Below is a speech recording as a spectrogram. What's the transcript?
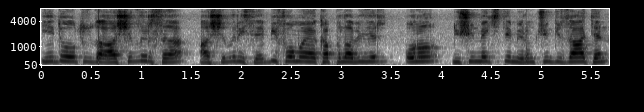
7.30'da aşılırsa aşılır ise bir FOMO'ya kapılabilir. Onu düşünmek istemiyorum. Çünkü zaten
